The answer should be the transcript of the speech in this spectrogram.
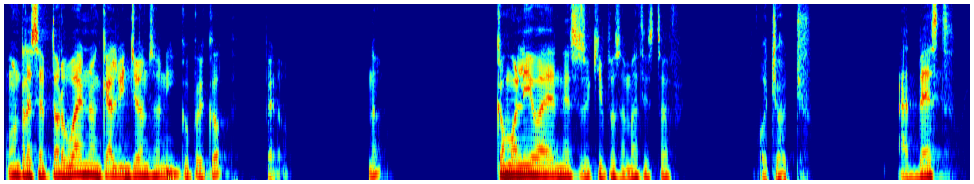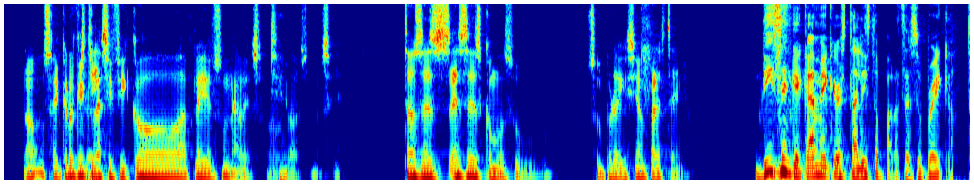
un receptor bueno en Calvin Johnson y Cooper Cup, pero, ¿no? ¿Cómo le iba en esos equipos a Matthew Stafford? 8-8. At best, ¿no? O sea, creo que Sí. clasificó a playoffs una vez o Sí. dos, no sé. Entonces, esa es como su, su proyección para este año. Dicen que Cam Akers está listo para hacer su breakout.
